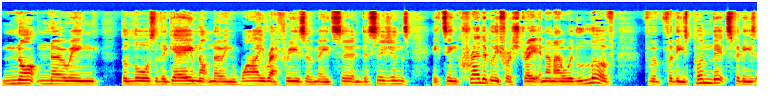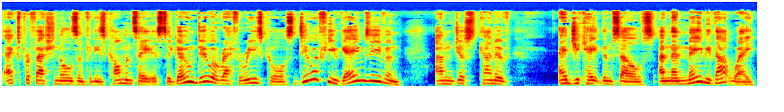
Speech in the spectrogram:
not knowing the laws of the game, not knowing why referees have made certain decisions. It's incredibly frustrating, and I would love for, for these pundits, for these ex professionals, and for these commentators to go and do a referee's course, do a few games even, and just kind of educate themselves, and then maybe that way,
